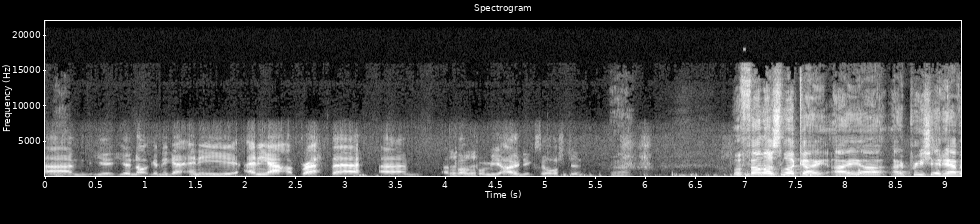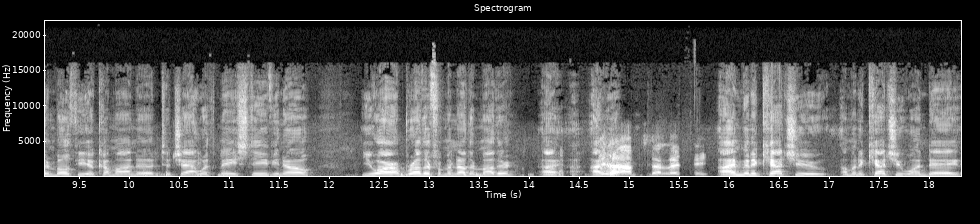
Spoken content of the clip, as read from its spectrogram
um, you, you're not going to get any any out of breath there, um, apart from your own exhaustion. Right. Well, fellas, look, I I, uh, I appreciate having both of you come on to, to chat with me. Steve, you know, you are a brother from another mother. I I, I will, Absolutely. I'm going to catch you. I'm going to catch you one day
